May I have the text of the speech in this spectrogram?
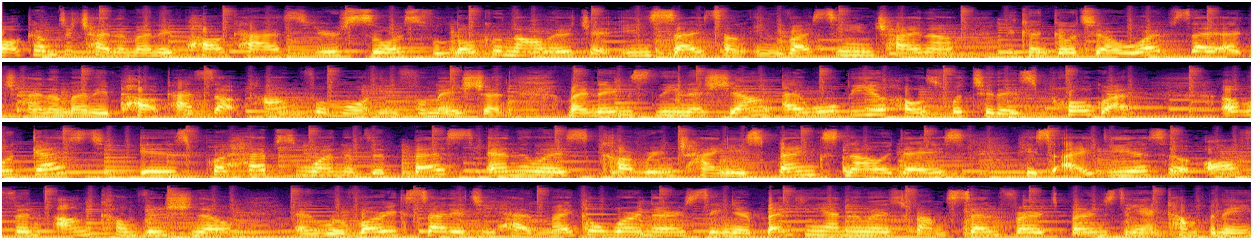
Welcome to China Money Podcast, your source for local knowledge and insights on investing in China. You can go to our website at chinamoneypodcast.com for more information. My name is Nina Xiang. I will be your host for today's program. Our guest is perhaps one of the best analysts covering Chinese banks nowadays. His ideas are often unconventional, and we're very excited to have Michael Werner, senior banking analyst from Sanford Bernstein and Company,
